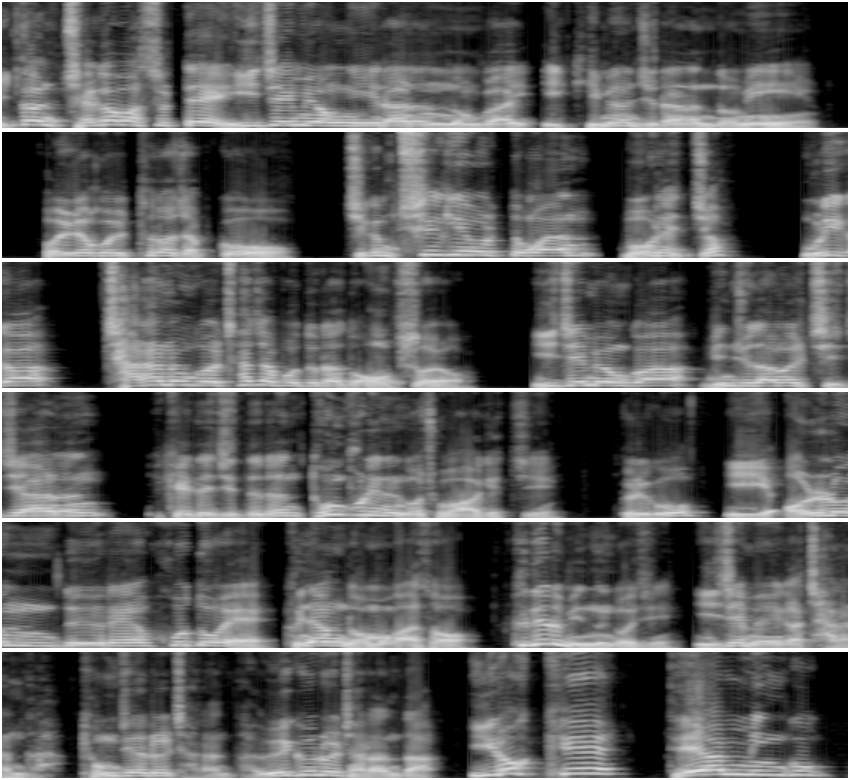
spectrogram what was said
일단 제가 봤을 때 이재명이라는 놈과 이 김현지라는 놈이 권력을 틀어잡고 지금 7개월 동안 뭘 했죠? 우리가 잘하는 걸 찾아보더라도 없어요. 이재명과 민주당을 지지하는 개돼지들은 돈 뿌리는 거 좋아하겠지. 그리고 이 언론들의 호도에 그냥 넘어가서 그대로 믿는 거지. 이재명이가 잘한다. 경제를 잘한다. 외교를 잘한다. 이렇게 대한민국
